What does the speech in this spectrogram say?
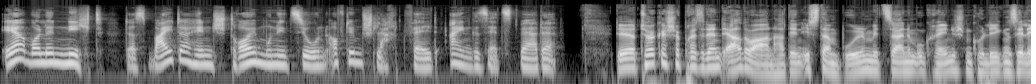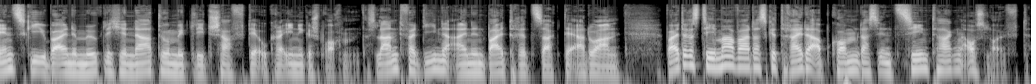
er wolle nicht, dass weiterhin Streumunition auf dem Schlachtfeld eingesetzt werde. Der türkische Präsident Erdogan hat in Istanbul mit seinem ukrainischen Kollegen Zelensky über eine mögliche NATO-Mitgliedschaft der Ukraine gesprochen. Das Land verdiene einen Beitritt, sagte Erdogan. Weiteres Thema war das Getreideabkommen, das in zehn Tagen ausläuft.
